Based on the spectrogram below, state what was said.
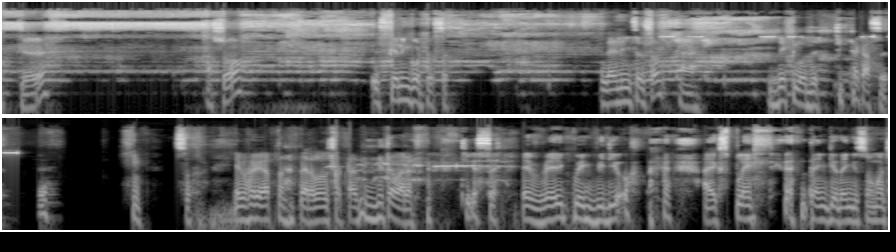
ওকে আসো। স্ক্যানিং করতেছে। ল্যান্ডিং সেন্সর হ্যাঁ। দেখল যে ঠিকঠাক আছে। সো এভাবে আপনারা প্যারালাল শটটা নিতে পারেন। ঠিক আছে? A very quick video I explain thank you thank you so much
